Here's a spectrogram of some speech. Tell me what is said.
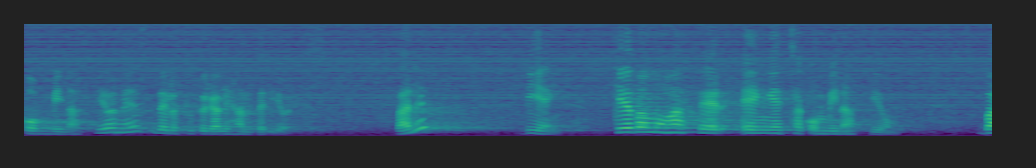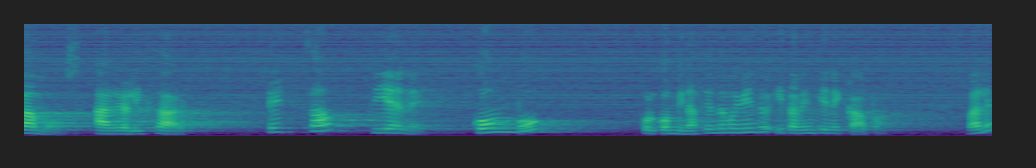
combinaciones de los tutoriales anteriores. ¿Vale? Bien, ¿qué vamos a hacer en esta combinación? Vamos a realizar, esta tiene combo por combinación de movimientos y también tiene capa. ¿Vale?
